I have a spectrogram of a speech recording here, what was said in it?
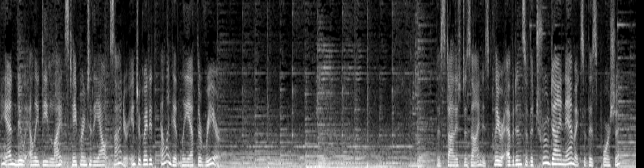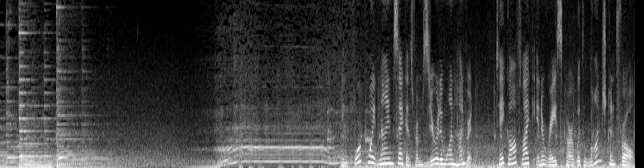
And new LED lights tapering to the outside are integrated elegantly at the rear. The stylish design is clear evidence of the true dynamics of this Porsche. In 4.9 seconds from 0 to 100. Take off like in a race car with launch control.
